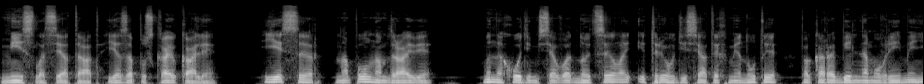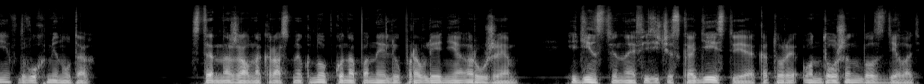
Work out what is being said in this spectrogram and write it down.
«Мисс Ласиатат, я запускаю Кали». «Есть, сэр, на полном драйве. Мы находимся в одной целой и трех десятых минуты по корабельному времени в двух минутах. Стэн нажал на красную кнопку на панели управления оружием. Единственное физическое действие, которое он должен был сделать.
